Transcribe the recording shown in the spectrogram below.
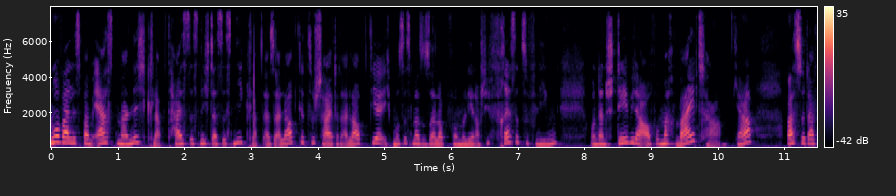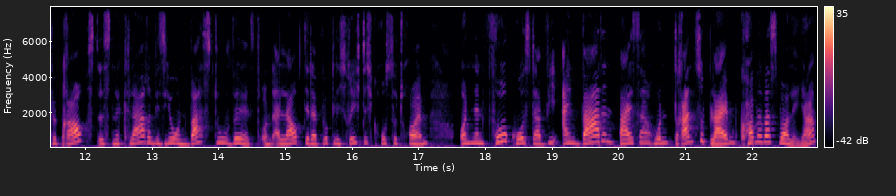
nur weil es beim ersten Mal nicht klappt, heißt es nicht, dass es nie klappt. Also erlaubt dir zu scheitern, erlaubt dir, ich muss es mal so salopp formulieren, auf die Fresse zu fliegen und dann steh wieder auf und mach weiter. Ja? Was du dafür brauchst, ist eine klare Vision, was du willst und erlaubt dir da wirklich richtig groß zu träumen und einen Fokus, da wie ein wadenbeißer Hund dran zu bleiben, komme was wolle, ja?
